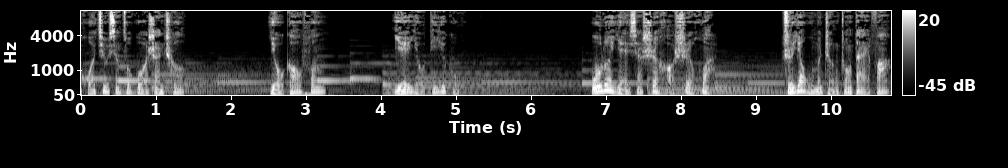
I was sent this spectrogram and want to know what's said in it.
活就像坐过山车，有高峰，也有低谷。无论眼下是好是坏，只要我们整装待发，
